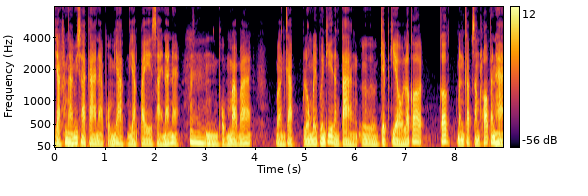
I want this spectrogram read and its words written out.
อยากทำงานวิชาการอะผมอยากอยากไปสายนั้นอะอืมอืมผมแบบว่าเหมือนกับลงไปพื้นที่ต่างๆเออเก็บเกี่ยว แล้วก็ก็เหมือนกับสังเคราะห์ปัญหา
